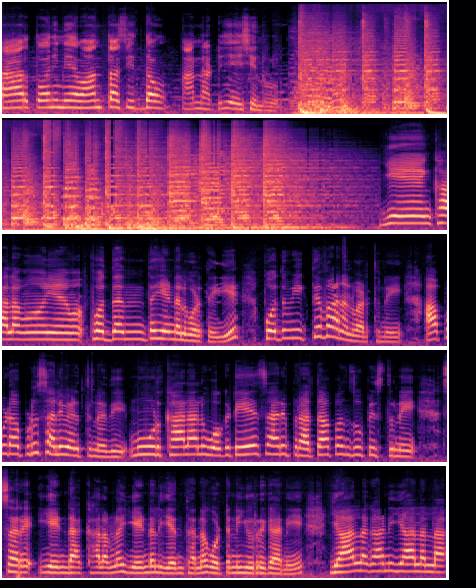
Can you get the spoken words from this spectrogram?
సార్తోని మేమంతా సిద్ధం అన్నట్టు చేసిండ్రు. ఏం కాలమో ఏమో పొద్దంతా ఎండలు కొడతాయి పొద్దు మీకితే వానలు పడుతున్నాయి. అప్పుడప్పుడు చలి పెడుతున్నది. మూడు కాలాలు ఒకటేసారి ప్రతాపం చూపిస్తున్నాయి. సరే ఎండాకాలంలో ఎండలు ఎంతన్నా కొట్టనియుర్రు కానీ యాళ్ళ కానీ యాళ్ళల్లా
